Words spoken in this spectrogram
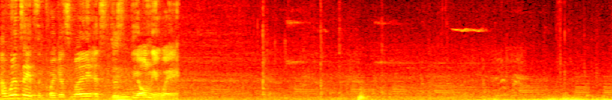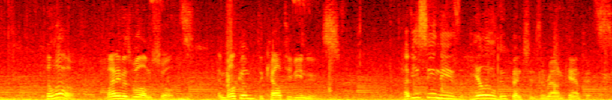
I wouldn't say it's the quickest way. It's just mm-hmm. the only way. Hello, my name is Wilhelm Scholz, and welcome to Cal TV News. Have you seen these yellow loop benches around campus?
